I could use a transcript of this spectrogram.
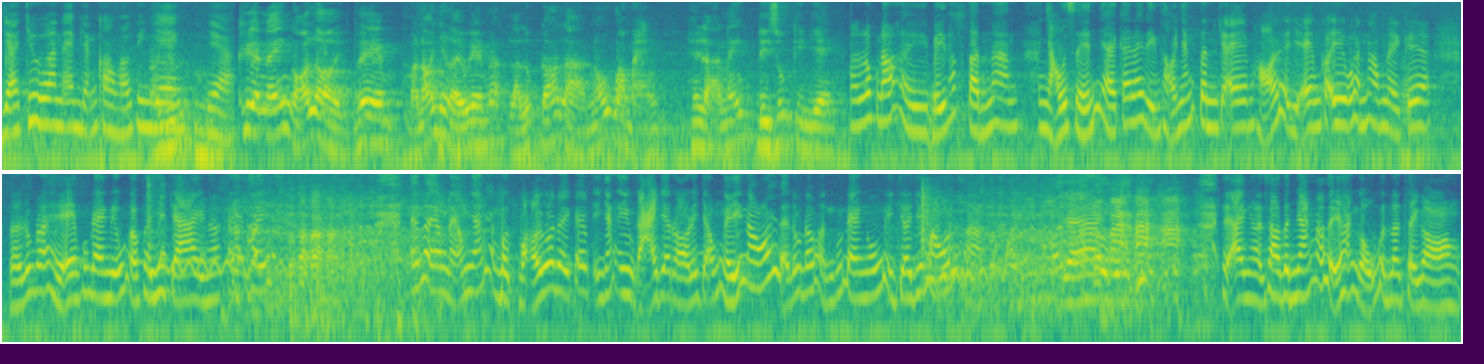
dạ chưa anh em vẫn còn ở kiên giang. ừ. dạ. Khi anh ấy ngỏ lời với em Mà nói như lời của em đó Là lúc đó là nói qua mạng Hay là anh ấy đi xuống Kiên Giang? Lúc đó thì bị thất tình á anh. Nhậu xỉn về cái lấy điện thoại nhắn tin cho em hỏi là em có yêu anh không này kia. Rồi lúc đó thì em cũng đang đi uống cà phê với trai nữa cái em thấy em thấy ông này ông nhắn em bực bội quá đi cái nhắn yêu đại cho rồi đi cho ông nghỉ nói. Tại lúc đó mình cũng đang uống đi chơi với mối mà. Dạ. Thì ai ngờ sau tin nhắn đó thì hắn rủ mình lên sài gòn.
